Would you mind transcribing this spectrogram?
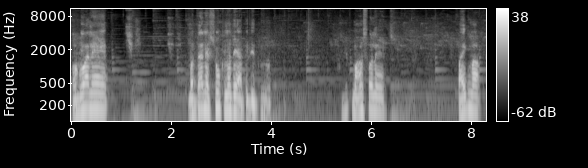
ભગવાને બધાને સુખ નથી આપી દીધું. માણસોને બાઇકમાં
